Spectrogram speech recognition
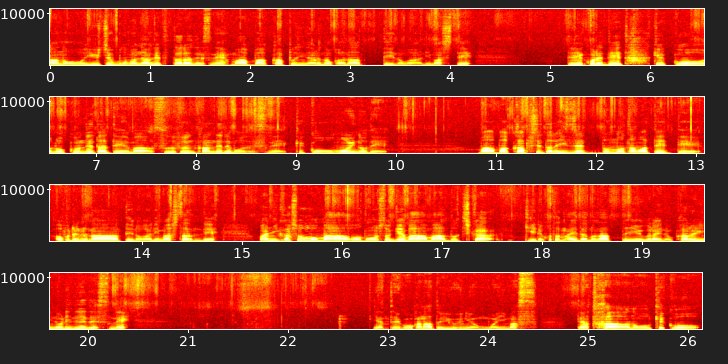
あの YouTube の方に上げてたらですね、まあ、バックアップになるのかなっていうのがありましてでこれデータ結構録音データってまあ数分間ででもですね結構重いので、まあ、バックアップしてたらいずれどんどん溜まっていって溢れるなーっていうのがありましたんで、まあ、2箇所まあ保存しとけばまあどっちか消えることはないだろうなっていうぐらいの軽いノリでですねやっていこうかなというふうに思います。であとはあの結構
